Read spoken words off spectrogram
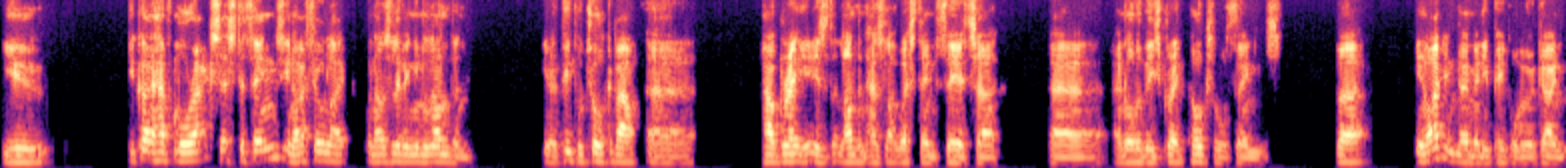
you you kind of have more access to things. You know, I feel like when I was living in London, you know, people talk about uh, how great it is that London has like West End theatre uh, and all of these great cultural things. But you know, I didn't know many people who were going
